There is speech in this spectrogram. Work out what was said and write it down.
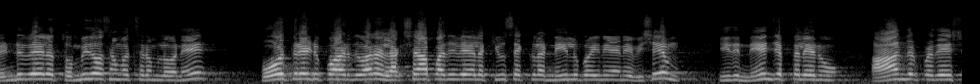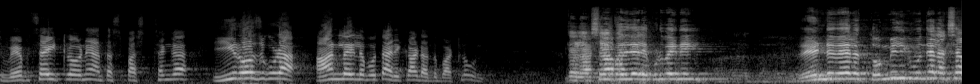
రెండు వేల తొమ్మిదో సంవత్సరంలోనే పోతిరెడ్డిపాడు ద్వారా లక్షా పదివేల క్యూసెక్కుల నీళ్ళు పోయినాయి అనే విషయం ఇది నేను చెప్తలేను. ఆంధ్రప్రదేశ్ వెబ్సైట్లోనే అంత స్పష్టంగా ఈ రోజు కూడా ఆన్లైన్లో పోతే ఆ రికార్డు అందుబాటులో ఉంది. లక్ష పదివేలు ఎప్పుడు పోయినాయి? రెండు వేల తొమ్మిదికి ముందే లక్షా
